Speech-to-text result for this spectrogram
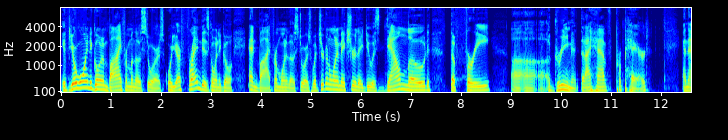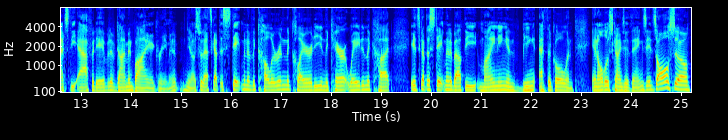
if you're going to go and buy from one of those stores or your friend is going to go and buy from one of those stores what you're going to want to make sure they do is download the free uh, uh, uh, agreement that I have prepared. And that's the affidavit of diamond buying agreement. You know, so that's got the statement of the color and the clarity and the carat weight and the cut. It's got the statement about the mining and being ethical and, and all those kinds of things. It's also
